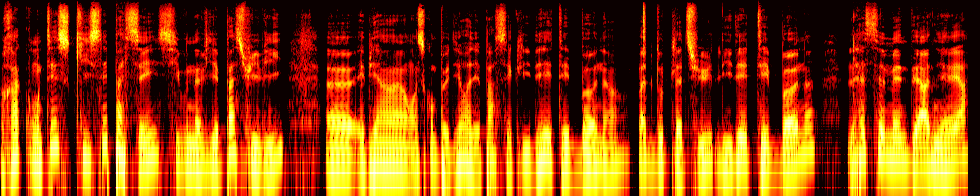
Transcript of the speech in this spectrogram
raconter ce qui s'est passé si vous n'aviez pas suivi. Euh, eh bien, ce qu'on peut dire au départ, c'est que l'idée était bonne, hein, pas de doute là-dessus. L'idée était bonne. La semaine dernière,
